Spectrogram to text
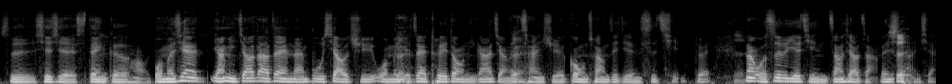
是，谢谢 Stan 哥哈。我们现在阳明交大在南部校区，我们也在推动你刚刚讲的产学共创这件事情。对，那我是不是也请张校长分享一下？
